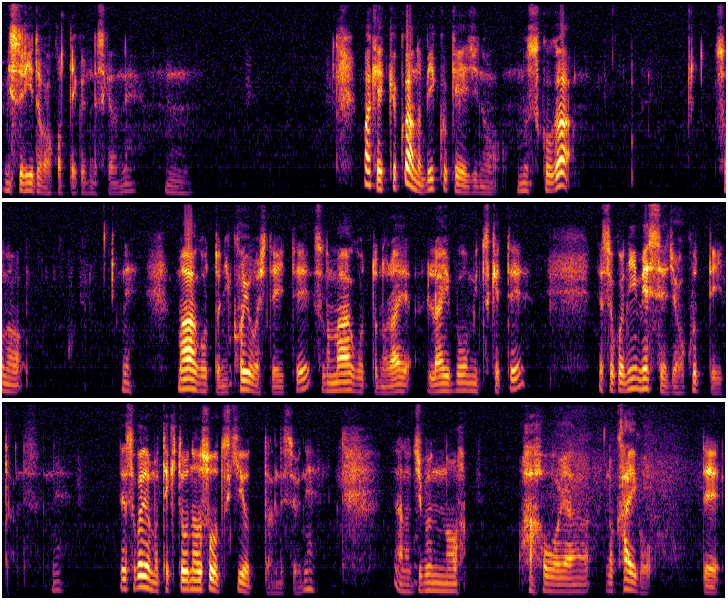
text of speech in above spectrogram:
ミスリードが起こっていくんですけどね。うん。まあ結局あのビッグ刑事の息子がそのね、マーゴットに恋をしていてそのマーゴットのライライブを見つけてでそこにメッセージを送っていたんですよねでそこでも適当な嘘をつきよったんですよねあの自分の母親の介護で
